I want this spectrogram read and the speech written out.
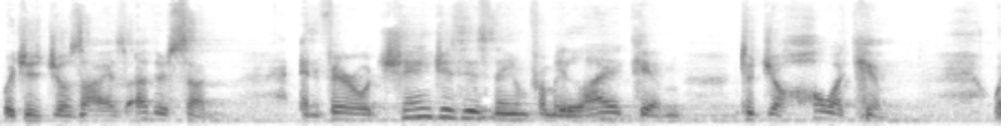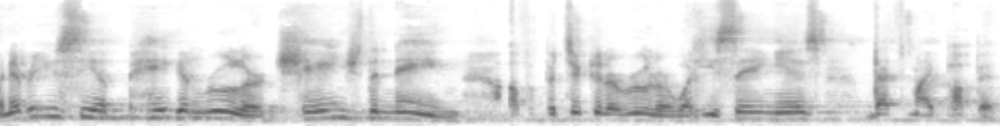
which is Josiah's other son. And Pharaoh changes his name from Eliakim to Jehoiakim. Whenever you see a pagan ruler change the name of a particular ruler, what he's saying is, that's my puppet.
